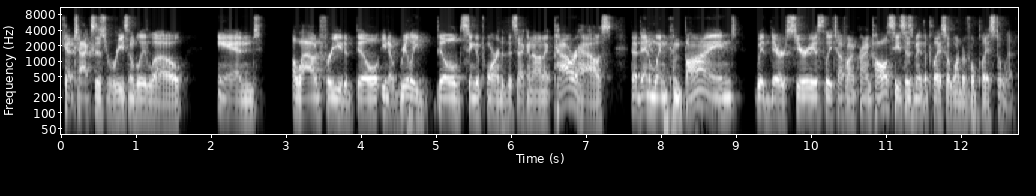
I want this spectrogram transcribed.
kept taxes reasonably low, and allowed for you to build, you know, really build Singapore into this economic powerhouse that then when combined with their seriously tough on crime policies has made the place a wonderful place to live.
